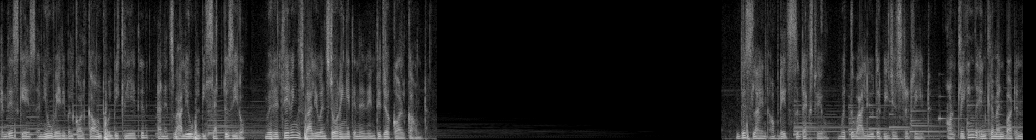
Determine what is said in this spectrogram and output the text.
In this case, a new variable called count will be created and its value will be set to 0. We're retrieving this value and storing it in an integer called count. This line updates the text view with the value that we just retrieved. On clicking the increment button,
